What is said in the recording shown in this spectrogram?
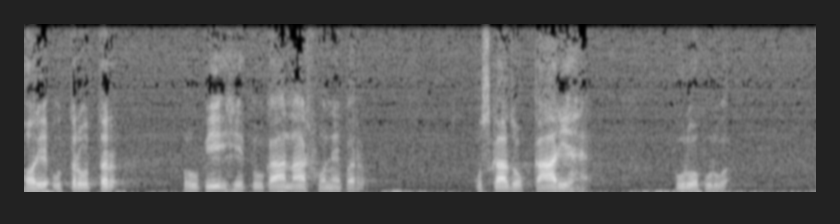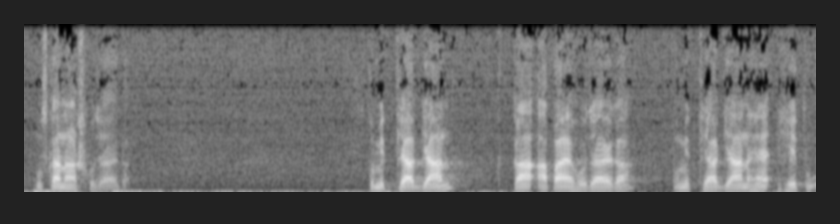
और ये उत्तरोत्तर रूपी हेतु का नाश होने पर उसका जो कार्य है पूर्व पूर्व उसका नाश हो जाएगा। तो मिथ्या ज्ञान का अपाय हो जाएगा। तो मिथ्या ज्ञान है हेतु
